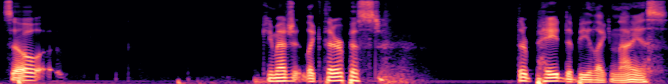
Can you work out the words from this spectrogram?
So, can you imagine, like, therapists, they're paid to be, like, nice.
